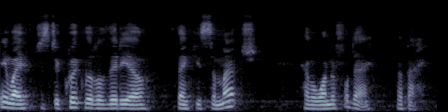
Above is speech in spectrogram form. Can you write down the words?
Anyway, just a quick little video. Thank you so much. Have a wonderful day. Bye-bye.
